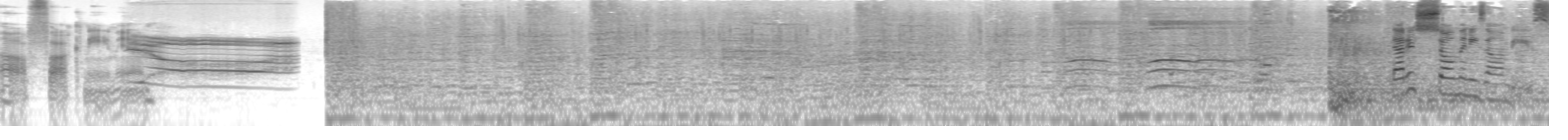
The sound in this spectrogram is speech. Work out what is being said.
Oh, fuck me, man. That is so many zombies.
